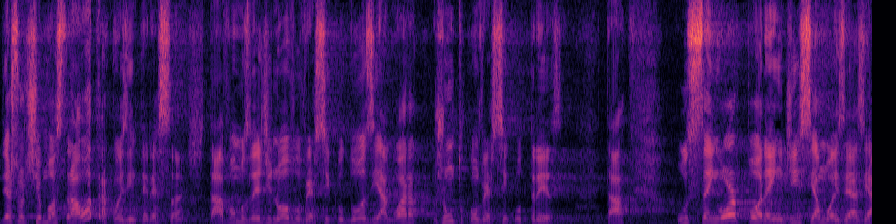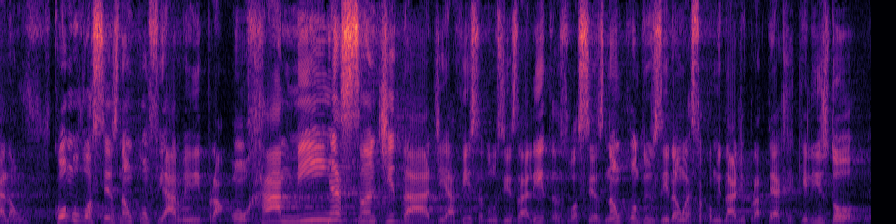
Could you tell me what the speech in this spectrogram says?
Deixa eu te mostrar outra coisa interessante, tá? Vamos ler de novo o versículo 12 e agora junto com o versículo 13, tá? O Senhor, porém, disse a Moisés e Arão: Como vocês não confiaram em mim para honrar minha santidade à vista dos israelitas, vocês não conduzirão essa comunidade para a terra que lhes dou.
